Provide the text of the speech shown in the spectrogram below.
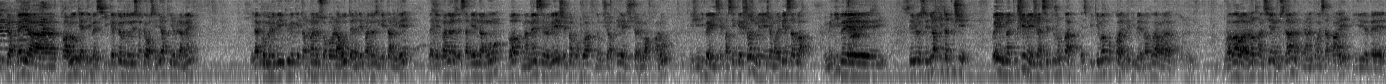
Et puis après, il y a Pralo qui a dit ben, si quelqu'un veut donner son cœur au Seigneur, qu'il lève la main. Et là, comme le véhicule qui est en panne sur le bord de la route, et la dépanneuse qui est arrivée, la dépanneuse, ça vient d'en haut, hop, ma main s'est levée, je sais pas pourquoi. Donc je suis après, je suis allé voir Pralo, et j'ai dit, ben, il s'est passé quelque chose, mais j'aimerais bien savoir. Il m'a dit, ben, c'est le Seigneur qui t'a touché. Oui, il m'a touché, mais je ne sais toujours pas. Expliquez-moi pourquoi. Il m'a dit, ben, va voir, euh, va voir euh, l'autre ancien, Mouslan, et on a commencé à parler. Puis euh, ben,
